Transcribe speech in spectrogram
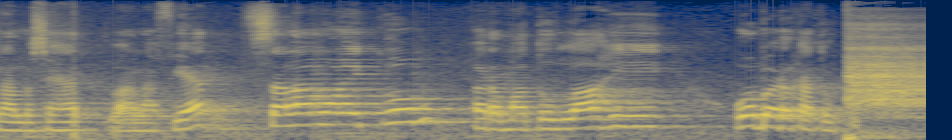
selalu sehat walafiat. Assalamualaikum warahmatullahi wabarakatuh.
